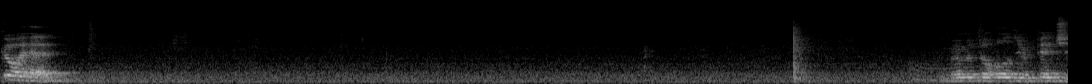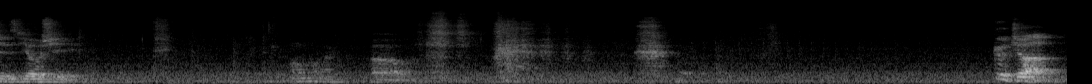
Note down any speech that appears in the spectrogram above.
Go ahead. Remember to hold your pinches, Yoshi. Oh my. Oh. Good job.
